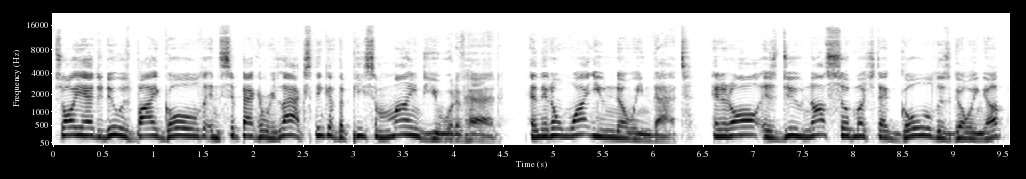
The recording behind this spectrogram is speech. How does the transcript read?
So all you had to do was buy gold and sit back and relax. Think of the peace of mind you would have had and they don't want you knowing that. And it all is due not so much that gold is going up,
